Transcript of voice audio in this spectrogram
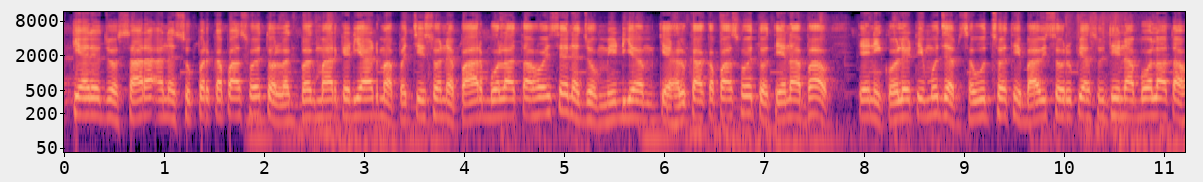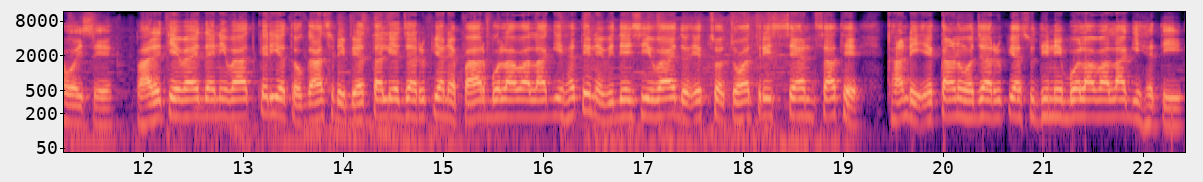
અત્યારે જો સારા અને સુપર કપાસ હોય તો લગભગ માર્કેટ યાર્ડમાં પચીસો ને પાર બોલાતા હોય છે ને જો મીડિયમ કે હલકા કપાસ હોય તો તેના ભાવ તેની ક્વોલિટી મુજબ ચૌદસોથી બાવીસો રૂપિયા સુધીના બોલાતા હોય છે. ભારતીય વાયદાની વાત કરીએ તો ગાંસડી બેતાલીસ હજાર રૂપિયાને પાર બોલાવા લાગી હતી ને વિદેશી વાયદો એકસો ચોત્રીસ સેન્ટ સાથે ખાંડી એકાણું હજાર રૂપિયા સુધીની બોલાવવા લાગી હતી.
